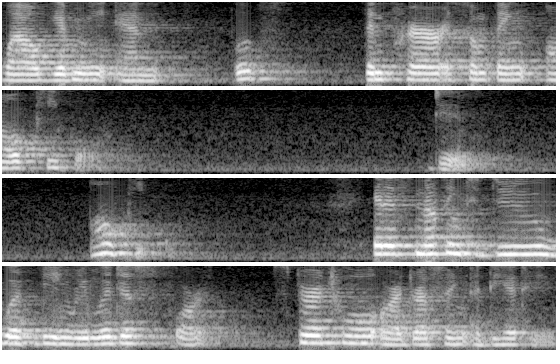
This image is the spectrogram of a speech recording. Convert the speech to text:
wow, give me, and oops, then prayer is something all people do. All people. It has nothing to do with being religious or spiritual or addressing a deity.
